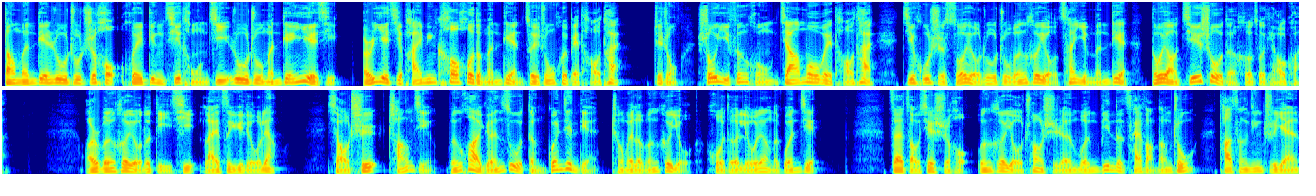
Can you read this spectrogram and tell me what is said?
当门店入驻之后，会定期统计入驻门店业绩，而业绩排名靠后的门店最终会被淘汰。这种收益分红加末位淘汰，几乎是所有入驻文和友餐饮门店都要接受的合作条款。而文和友的底气来自于流量，小吃、场景、文化元素等关键点成为了文和友获得流量的关键。在早些时候，文和友创始人文斌的采访当中，他曾经直言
